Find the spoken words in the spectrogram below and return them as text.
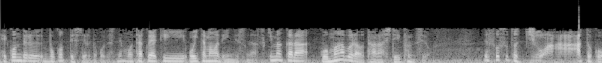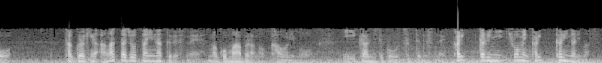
へこんでる、ボコってしてるとこですね、もうたこ焼き置いたままでいいんですが、隙間からごま油を垂らしていくんですよ。でそうすると、じゅわーっとこう、たこ焼きが上がった状態になってですね、まあ、ごま油の香りもいい感じでこう移ってですね、カリッカリに、表面カリッカリになります。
